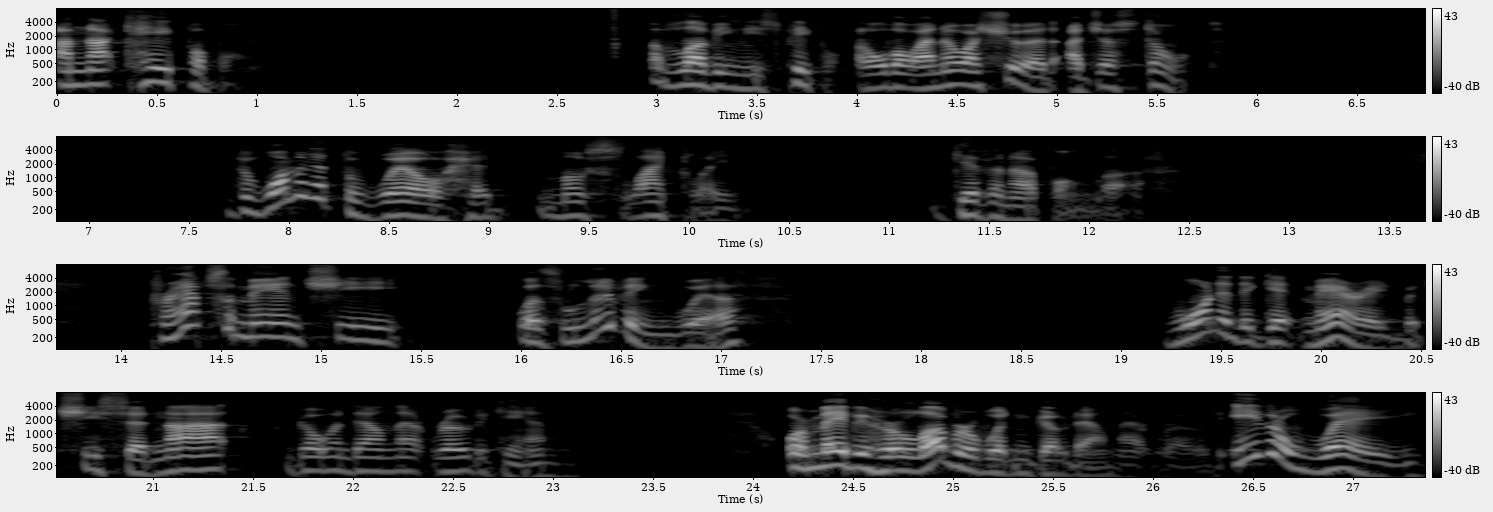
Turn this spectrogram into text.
I'm not capable of loving these people. Although I know I should, I just don't. The woman at the well had most likely given up on love. Perhaps the man she was living with wanted to get married, but she said, Not going down that road again. Or maybe her lover wouldn't go down that road. Either way,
